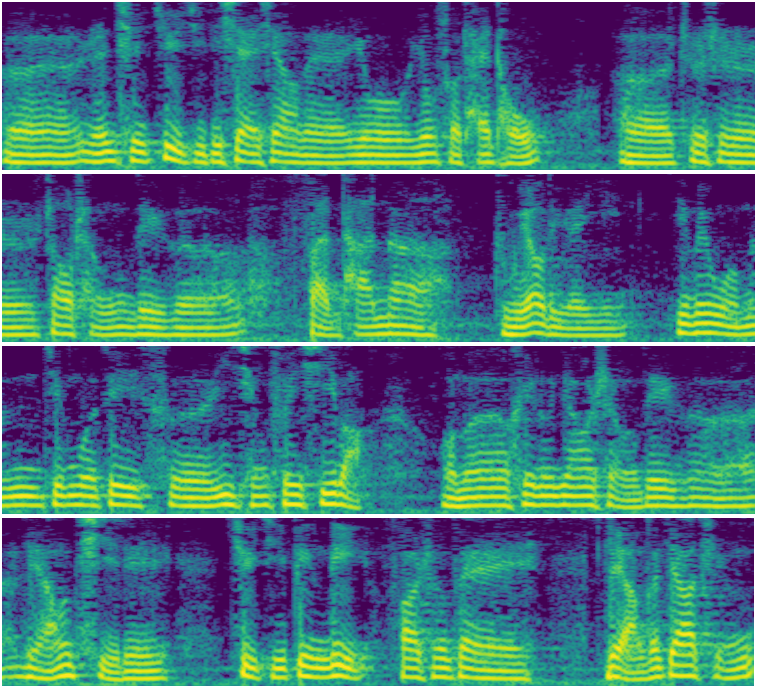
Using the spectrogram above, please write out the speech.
呃，人群聚集的现象呢又有所抬头，呃，这是造成这个反弹呢主要的原因。因为我们经过这一次疫情分析吧，我们黑龙江省这个两起的聚集病例发生在两个家庭，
